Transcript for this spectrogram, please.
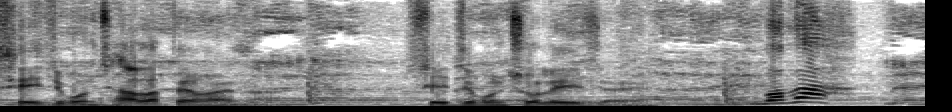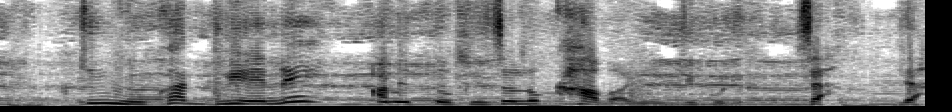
সেই জীবন চালাতে হয় না। সেই জীবন চলেই যায়। বাবা তুই মুখ হাত ধুয়ে নে আমি তোকে জন্য খাবার রেডি করি। যা যা।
